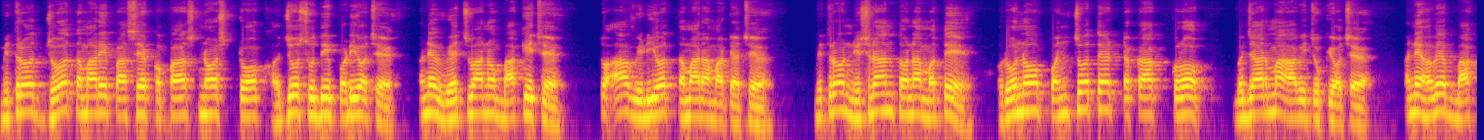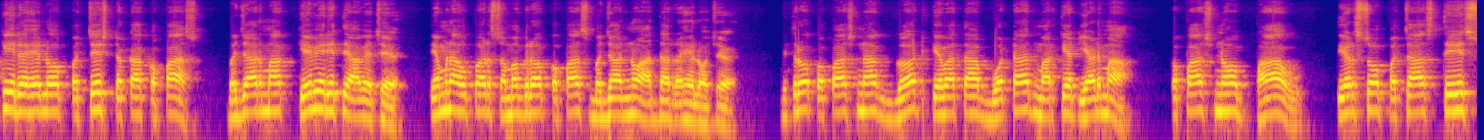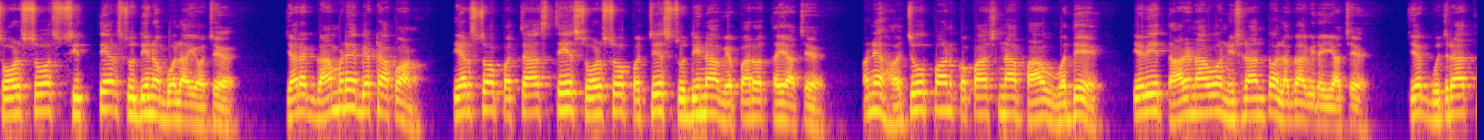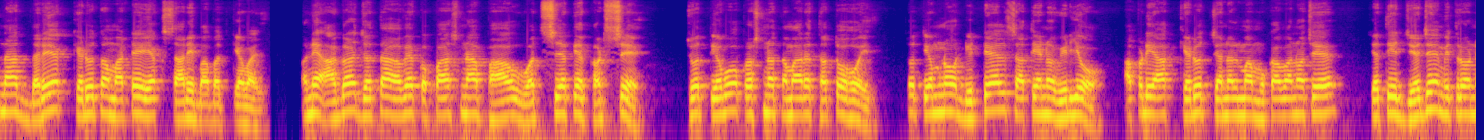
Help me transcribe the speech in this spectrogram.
મિત્રો, જો તમારી પાસે કપાસનો સ્ટોક હજુ સુધી પડ્યો છે અને વેચવાનો બાકી છે, તો આ વીડિયો તમારા માટે છે. મિત્રો, નિષ્ણાંતોના મતે રોનો પંચોતેર ટકા ક્રોપ બજારમાં આવી ચૂક્યો છે અને હવે બાકી રહેલો પચીસ ટકા કપાસ બજારમાં કેવી રીતે આવે છે, તેમના ઉપર સમગ્ર કપાસ બજારનો આધાર રહેલો છે. મિત્રો, કપાસના ગઢ કહેવાતા બોટાદ માર્કેટ યાર્ડમાં કપાસનો ભાવ તેરસો પચાસથી સોળસો સિત્તેર સુધીનો બોલાયો છે. જ્યારે ગામડે બેઠા પણ તેરસો પચાસથી સોળસો પચીસ સુધીના વેપારો થયા છે અને હજુ પણ કપાસના ભાવ વધે તેવી ધારણાઓ નિષ્ણાંતો લગાવી રહ્યા છે. જે ગુજરાતના દરેક ખેડૂતો માટે એક સારી બાબત કહેવાય. અને આગળ જતા હવે કપાસના ભાવ વધશે કે ઘટશે? જો તેવો પ્રશ્ન તમારે થતો હોય, તો તેમનો ડિટેલ સાથેનો વીડિયો આપણી આ ખેડૂત ચેનલમાં મુકાવાનો છે. જેથી જે જે મિત્રોને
